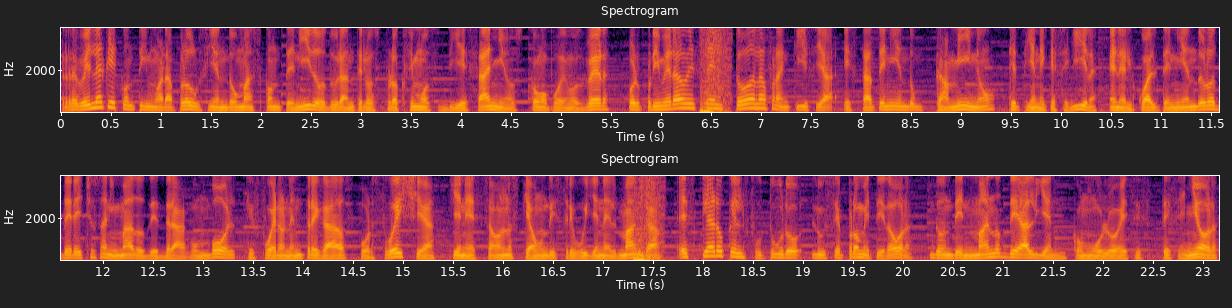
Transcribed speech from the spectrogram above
revela que continuará produciendo más contenido durante los próximos 10 años. Como podemos ver, por primera vez en toda la franquicia está teniendo un camino que tiene que seguir, en el cual teniendo los derechos animados de Dragon Ball que fueron entregados por Suecia, quienes son los que aún distribuyen el manga, es claro que el futuro luce prometedor donde manos de alguien como lo es este señor,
